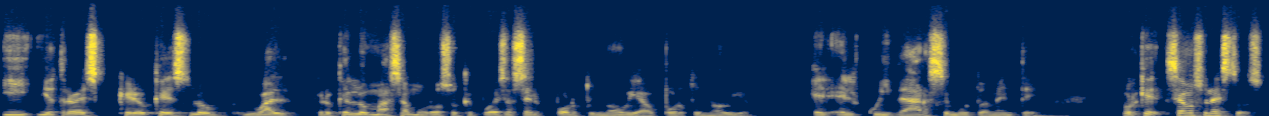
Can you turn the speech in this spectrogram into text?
Y, otra vez, creo que es lo igual, creo que es lo más amoroso que puedes hacer por tu novia o por tu novio, el, cuidarse mutuamente. Porque, seamos honestos,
